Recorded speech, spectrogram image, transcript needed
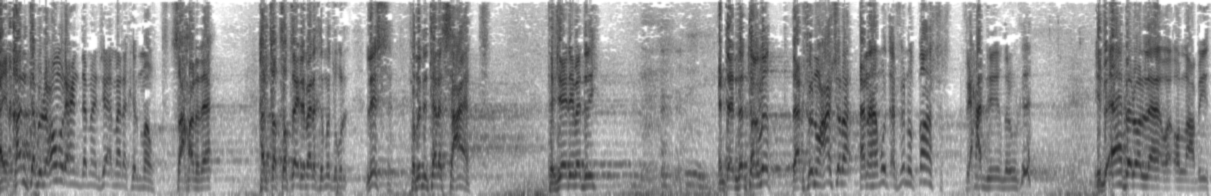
أيقنت بالعمر عندما جاء ملك الموت. صح ولا لا؟ هل تستطيع لملك الموت تقول لسه؟ فاضل ثلاث ساعات. أنت جاي بدري؟ انت أنت غلطت 2010 أنا هموت 2012 في حد يقدر يقول كده؟ يبقى أهبل ولا ولا عبيط؟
